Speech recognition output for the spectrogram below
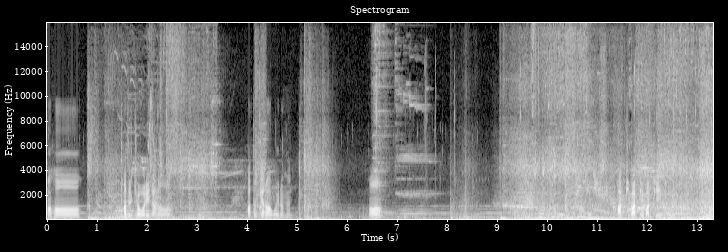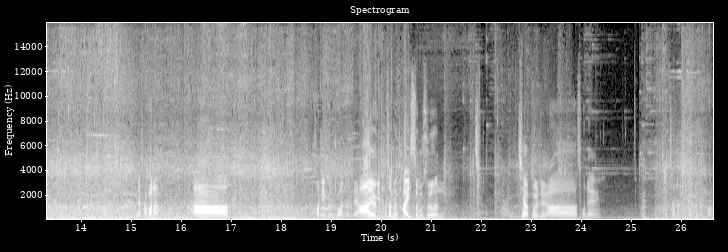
허허. 다 들켜버리잖아 바텀 깨라고 이러면. 어? 반피 반피 반피. 야 잡아라. 아. 3인공 좋았는데. 아 여기 다섯 명 다 있어 무슨. 제약골드. 아 손해. 괜찮아 이 정도는 뭐.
